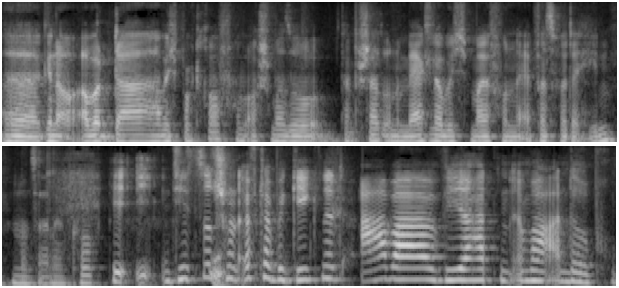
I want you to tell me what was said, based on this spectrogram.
Äh, genau, aber da habe ich Bock drauf. Haben auch schon mal so beim Start ohne Meer, glaube ich, mal von etwas weiter hinten uns angeguckt. Die ist uns schon öfter begegnet, aber wir hatten immer andere Pro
